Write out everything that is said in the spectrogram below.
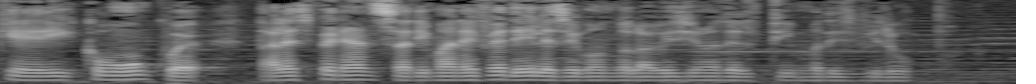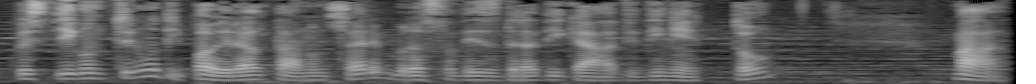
che comunque tale esperienza rimane fedele secondo la visione del team di sviluppo. Questi contenuti poi in realtà non sarebbero stati sradicati di netto, ma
